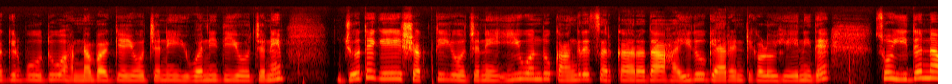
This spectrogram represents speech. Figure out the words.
ಆಗಿರ್ಬೋದು ಅನ್ನಭಾಗ್ಯ ಯೋಜನೆ, ಯುವ ನಿಧಿ ಯೋಜನೆ ಜೊತೆಗೆ ಶಕ್ತಿ ಯೋಜನೆ, ಈ ಒಂದು ಕಾಂಗ್ರೆಸ್ ಸರ್ಕಾರದ ಐದು ಗ್ಯಾರಂಟಿಗಳು ಏನಿದೆ, ಸೊ ಇದನ್ನು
